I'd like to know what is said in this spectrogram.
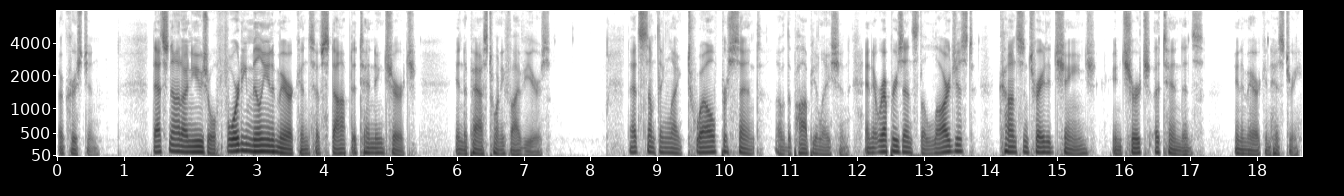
a Christian. That's not unusual. 40 million Americans have stopped attending church in the past 25 years. That's something like 12% of the population, and it represents the largest concentrated change in church attendance in American history.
